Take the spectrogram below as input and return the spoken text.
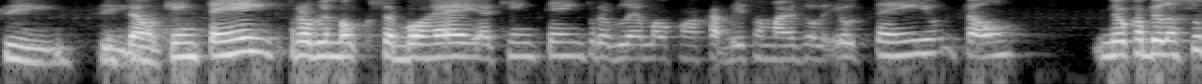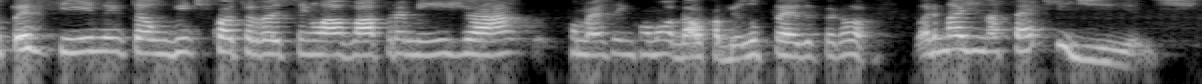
Sim, sim. Então, quem tem problema com seborreia, quem tem problema com a cabeça mais... Eu tenho, então, meu cabelo é super fino, então 24 horas sem lavar, para mim, já começa a incomodar. O cabelo pesa. Agora, imagina sete dias.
